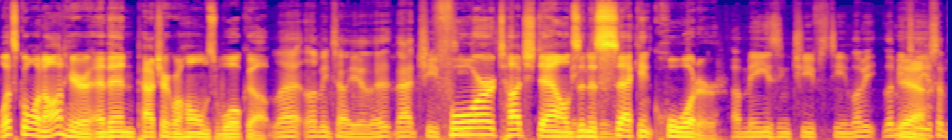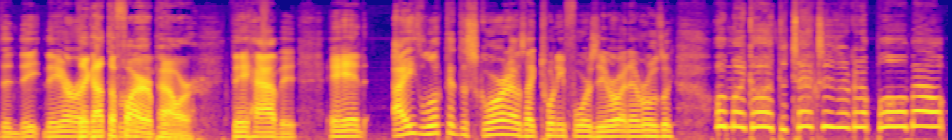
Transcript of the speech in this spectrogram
What's going on here?" And then Patrick Mahomes woke up. Let, let me tell you that that Chiefs Four touchdowns in the second quarter. amazing Chiefs team. Let me let me Yeah. tell you something. They they are They got the firepower. They have it. And I looked at the score and I was like 24-0 and everyone was like, "Oh my god, the Texans are going to blow them out.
